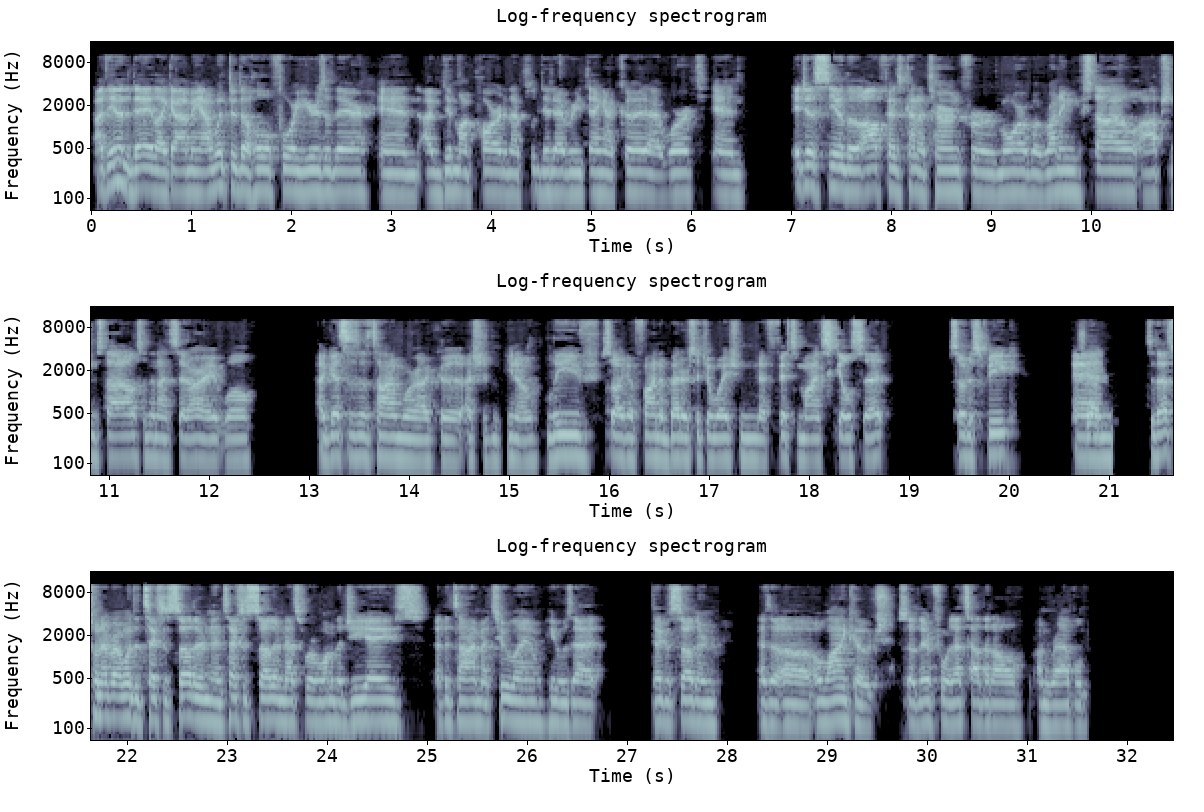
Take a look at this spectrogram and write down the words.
at the end of the day, like I mean, I went through the whole four years of there, and I did my part, and I did everything I could. I worked, and it just you know the offense kind of turned for more of a running style, option style. So then I said, all right, well, I guess this is a time where I could I should you know leave so I can find a better situation that fits my skill set, so to speak. And sure. so that's whenever I went to Texas Southern, and Texas Southern, that's where one of the GAs at the time at Tulane, he was at Texas Southern as a uh, O line coach. So therefore, that's how that all unraveled.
